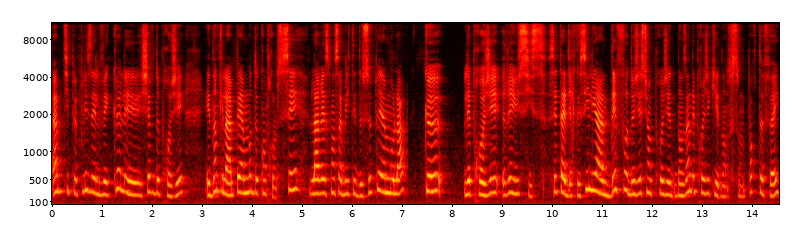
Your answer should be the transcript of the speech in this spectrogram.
un petit peu plus élevé que les chefs de projet et donc il a un PMO de contrôle. C'est la responsabilité de ce PMO-là que les projets réussissent. C'est-à-dire que s'il y a un défaut de gestion de projet dans un des projets qui est dans son portefeuille,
